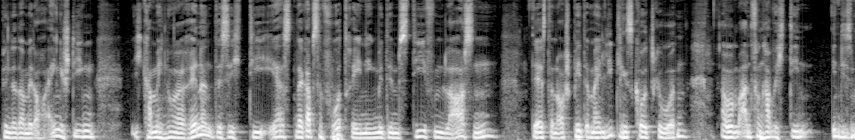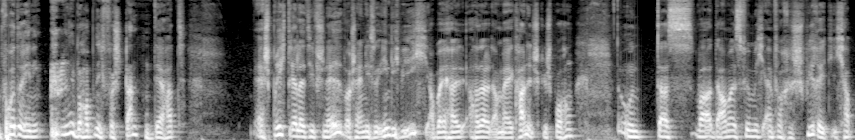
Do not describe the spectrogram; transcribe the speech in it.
bin da damit auch eingestiegen. Ich kann mich nur erinnern, dass ich die ersten, da gab es ein Vortraining mit dem Stephen Larsen, der ist dann auch später mein Lieblingscoach geworden. Aber am Anfang habe ich den in diesem Vortraining überhaupt nicht verstanden. Der hat, er spricht relativ schnell, wahrscheinlich so ähnlich wie ich, aber er hat halt amerikanisch gesprochen. Und das war damals für mich einfach schwierig. Ich habe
